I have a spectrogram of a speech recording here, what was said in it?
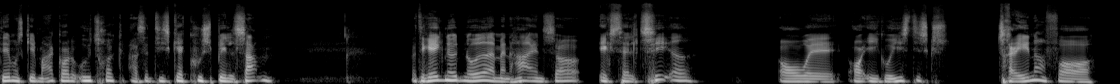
Det er måske et meget godt udtryk. Altså, de skal kunne spille sammen. Og det kan ikke nytte noget, at man har en så eksalteret og, øh, og egoistisk træner for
